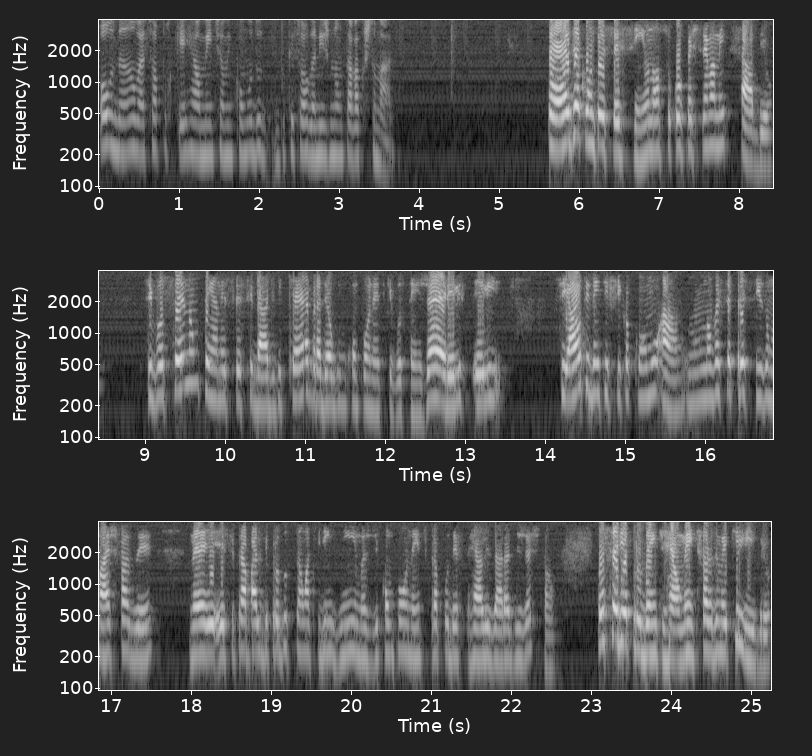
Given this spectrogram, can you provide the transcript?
ou não? É só porque realmente é um incômodo porque seu organismo não estava acostumado? Pode acontecer sim, o nosso corpo é extremamente sábio. Se você não tem a necessidade de quebra de algum componente que você ingere, ele, ele se auto-identifica como, ah, não vai ser preciso mais fazer né, esse trabalho de produção aqui de enzimas, de componentes para poder realizar a digestão. Então, seria prudente realmente fazer um equilíbrio.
